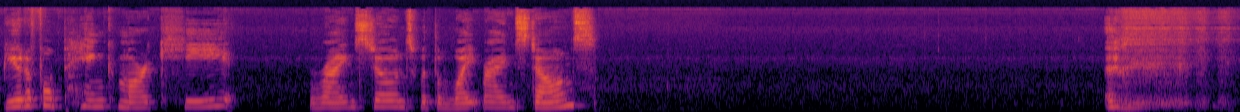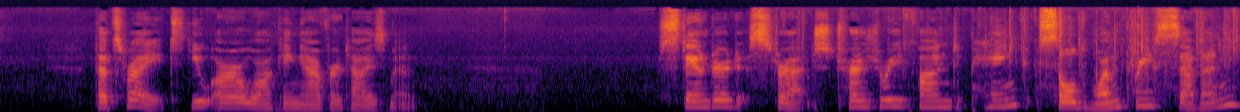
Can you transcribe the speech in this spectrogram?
Beautiful pink marquee rhinestones with the white rhinestones. That's right. You are a walking advertisement. Standard stretch. Treasury Fund pink sold 137.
